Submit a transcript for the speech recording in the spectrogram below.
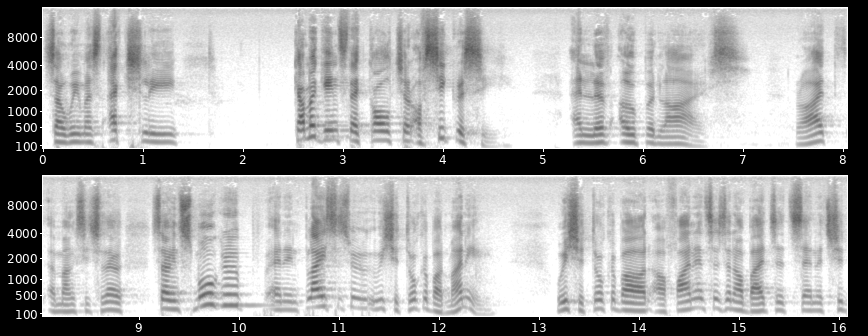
So we must actually come against that culture of secrecy and live open lives, right? Amongst each other. So in small group and in places where we should talk about money. We should talk about our finances and our budgets, and it should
